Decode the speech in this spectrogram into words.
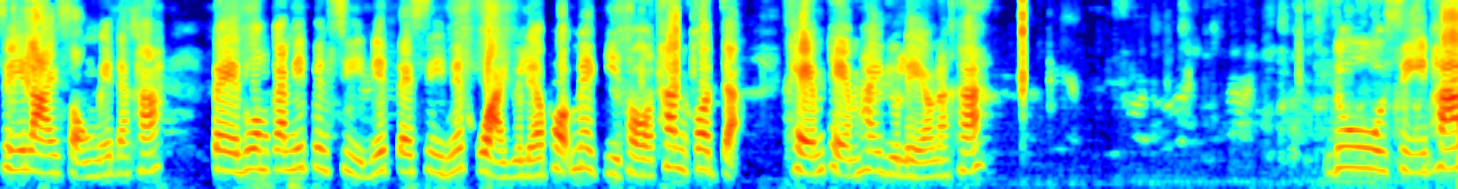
สีลาย2เม็ดนะคะ แต่รวมกันนี้เป็น4เม็ดแต่4เม็ดกว่าอยู่แล้ว เพราะแม่กีทอท่านก็จะแถมแถมให้อยู่แล้วนะคะ ดูสีผ้า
